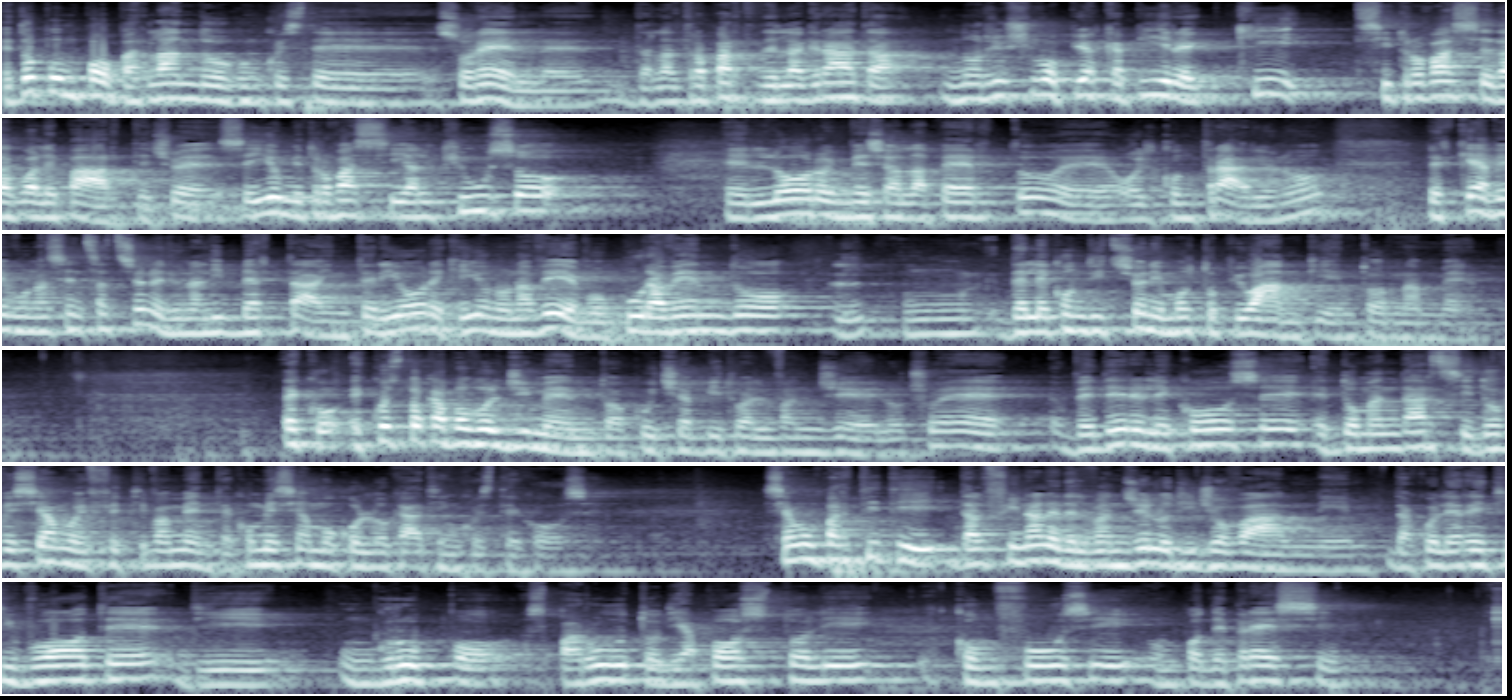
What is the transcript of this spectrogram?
E dopo un po' parlando con queste sorelle dall'altra parte della grata non riuscivo più a capire chi si trovasse da quale parte, cioè se io mi trovassi al chiuso e loro invece all'aperto e, o il contrario, no? Perché avevo una sensazione di una libertà interiore che io non avevo, pur avendo delle condizioni molto più ampie intorno a me. Ecco, è questo capovolgimento a cui ci abitua il Vangelo, cioè vedere le cose e domandarsi dove siamo effettivamente, come siamo collocati in queste cose. Siamo partiti dal finale del Vangelo di Giovanni, da quelle reti vuote di un gruppo sparuto di apostoli confusi, un po' depressi,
